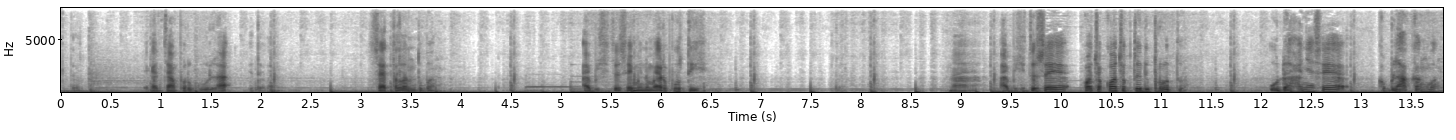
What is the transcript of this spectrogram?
gitu. Ya kan campur gula saya telan tuh bang. Habis itu saya minum air putih. Nah habis itu saya kocok-kocok tuh di perut tuh. Udah hanya saya ke belakang bang.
